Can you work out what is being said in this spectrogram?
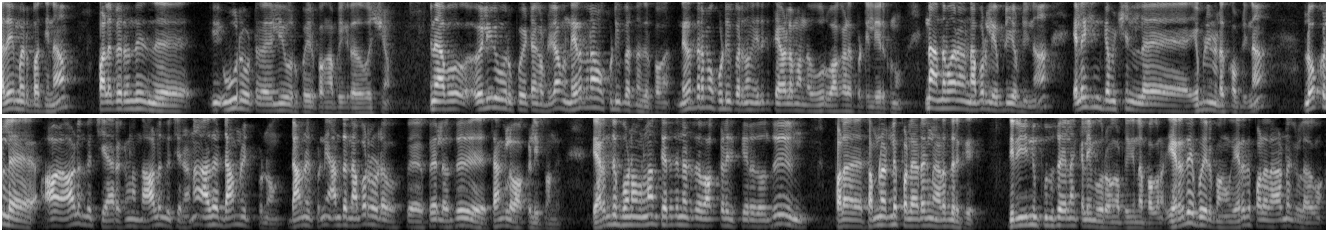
அதே மாதிரி பார்த்தீங்கன்னா பல பேர் வந்து இந்த ஊரை விட்டு வெளியூர் போயிருப்பாங்க அப்படிங்கிற ஒரு விஷயம். ஏன்னா அப்போ வெளியூர் போயிட்டாங்க அப்படின்னா அவங்க நிரந்தரமாக குடிபெயர்ந்தவங்க இருப்பாங்க. நிரந்தரமாக குடிபெயர்ந்தவங்க எதுக்கு தேவையில்லாம அந்த ஊர் வாக்காளர் பட்டியல் இருக்கணும்? ஏன்னா அந்த மாதிரி நபர்கள் எப்படி அப்படின்னா எலெக்ஷன் கமிஷனில் எப்படி நடக்கும் அப்படின்னா லோக்கலில் ஆளுங்கட்சி யார் இருக்காங்களோ அந்த ஆளுங்கட்சி என்னன்னா அதை டாமினேட் பண்ணுவாங்க. டாமினேட் பண்ணி அந்த நபரோட பேர்ல வந்து தங்களை வாக்களிப்பாங்க. இறந்து போனவங்கலாம் தேர்தல் நடத்த வாக்களிக்கிறது வந்து பல தமிழ்நாட்டில் பல இடங்கள் நடந்திருக்கு. திடீர்னு புதுசாக எல்லாம் கிளம்பி வருவாங்க அப்படிங்கிற பார்க்கணும். இறந்தே போயிருப்பாங்க. இறந்து பல நாடுகள் ஆகும்.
